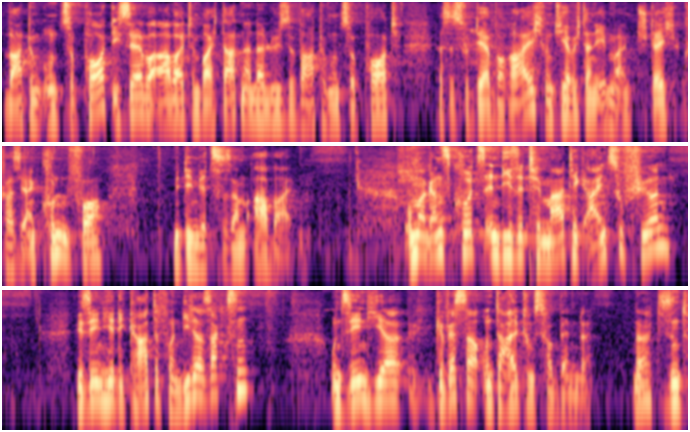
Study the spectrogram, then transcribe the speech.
Wartung und Support. Ich selber arbeite im Bereich Datenanalyse, Wartung und Support. Das ist so der Bereich. Und hier habe ich dann eben ein, stelle ich quasi einen Kunden vor, mit dem wir zusammen arbeiten. Um mal ganz kurz in diese Thematik einzuführen. Wir sehen hier die Karte von Niedersachsen und sehen hier Gewässerunterhaltungsverbände. Ne, die sind,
